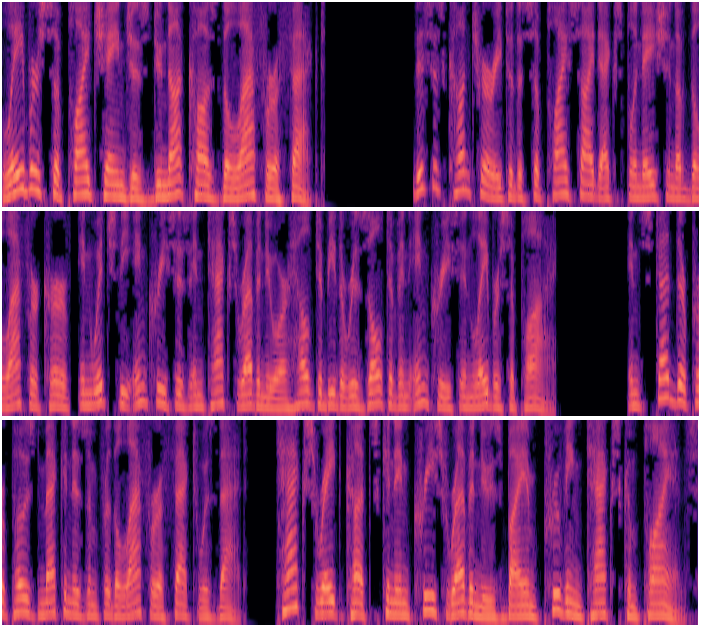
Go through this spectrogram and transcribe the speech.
labor supply changes do not cause the Laffer effect. This is contrary to the supply-side explanation of the Laffer curve, in which the increases in tax revenue are held to be the result of an increase in labor supply. Instead their proposed mechanism for the Laffer effect was that, "...tax rate cuts can increase revenues by improving tax compliance."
